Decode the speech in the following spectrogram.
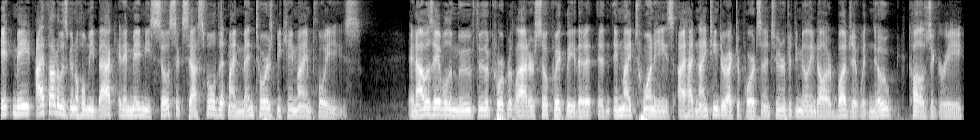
it made I thought it was going to hold me back and it made me so successful that my mentors became my employees and I was able to move through the corporate ladder so quickly that it, in, in, my 20s, I had 19 direct reports and a $250 million budget with no college degree,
